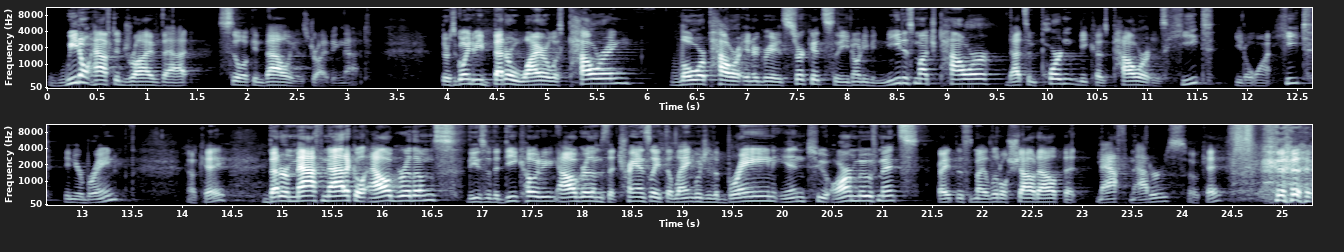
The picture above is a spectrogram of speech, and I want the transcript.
We don't have to drive that. Silicon Valley is driving that. There's going to be better wireless powering, lower power integrated circuits so you don't even need as much power. That's important because power is heat. You don't want heat in your brain. Okay? Better mathematical algorithms. These are the decoding algorithms that translate the language of the brain into arm movements. Right? This is my little shout out that math matters. Okay?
